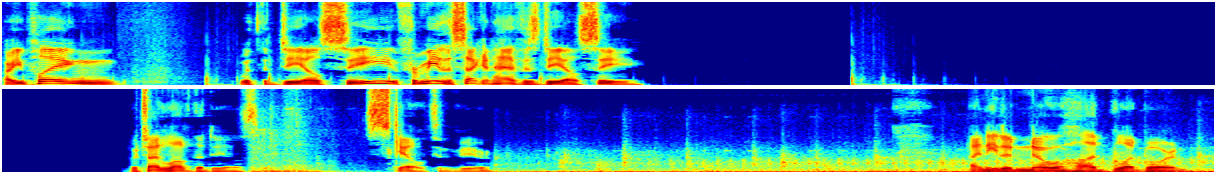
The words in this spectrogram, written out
Are you playing with the DLC? For me, the second half is DLC. Which I love the DLC. Skeleton view. I need a no HUD Bloodborne.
